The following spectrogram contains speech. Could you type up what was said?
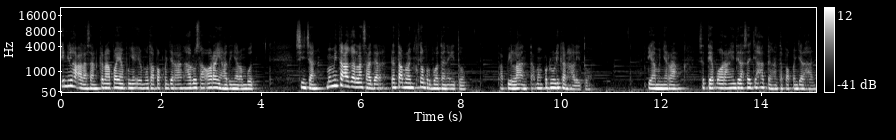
inilah alasan kenapa yang punya ilmu tapak pencerahan haruslah orang yang hatinya lembut. Shinchan meminta agar Lan sadar dan tak melanjutkan perbuatannya itu. Tapi Lan tak memperdulikan hal itu. Dia menyerang setiap orang yang dirasa jahat dengan tapak pencerahan.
